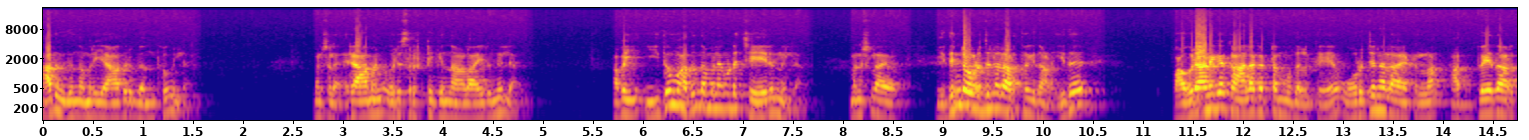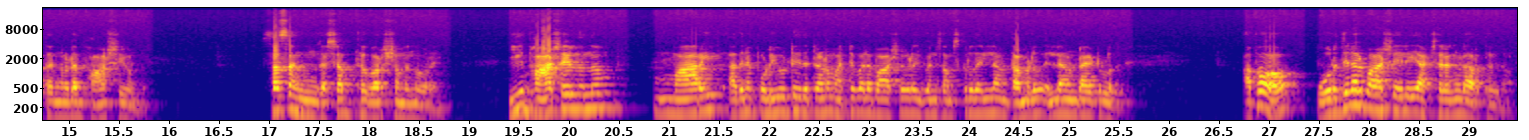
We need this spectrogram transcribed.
അതും ഇതും തമ്മിൽ യാതൊരു ബന്ധവുമില്ല മനസ്സിലായി? രാമൻ ഒരു സൃഷ്ടിക്കുന്ന ആളായിരുന്നില്ല. അപ്പം ഇതും അതും തമ്മിൽ അങ്ങോട്ട് ചേരുന്നില്ല. മനസ്സിലായോ? ഇതിന്റെ ഒറിജിനൽ അർത്ഥം ഇതാണ്. ഇത് പൗരാണിക കാലഘട്ടം മുതൽക്ക് ഒറിജിനലായിട്ടുള്ള അദ്വൈതാർത്ഥങ്ങളുടെ ഭാഷയുണ്ട്. സസംഗ ശബ്ദവർഷം എന്ന് പറയും. ഈ ഭാഷയിൽ നിന്നും മാറി അതിനെ പൊളിയൂട്ട് ചെയ്തിട്ടാണ് മറ്റു പല ഭാഷകളും ഇവൻ സംസ്കൃതം എല്ലാം തമിഴ് എല്ലാം ഉണ്ടായിട്ടുള്ളത്. അപ്പോൾ ഒറിജിനൽ ഭാഷയിൽ ഈ അക്ഷരങ്ങളുടെ അർത്ഥം ഇതാണ്.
